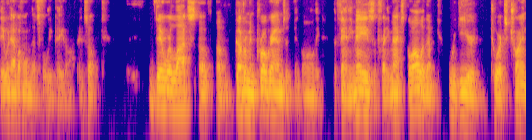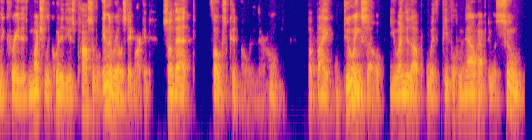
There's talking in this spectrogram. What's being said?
they would have a home that's fully paid off. And so there were lots of, of government programs and, and all the, the Fannie Mae's, the Freddie Macs, all of them were geared towards trying to create as much liquidity as possible in the real estate market so that folks could own their home. But by doing so, you ended up with people who now have to assume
